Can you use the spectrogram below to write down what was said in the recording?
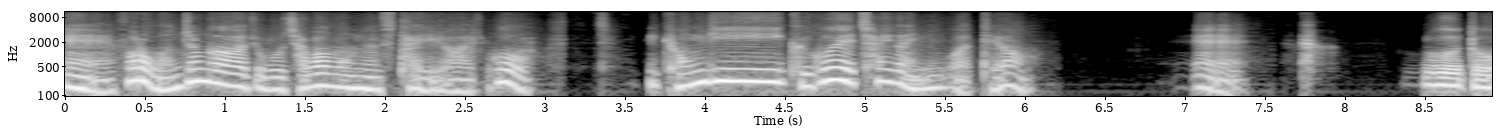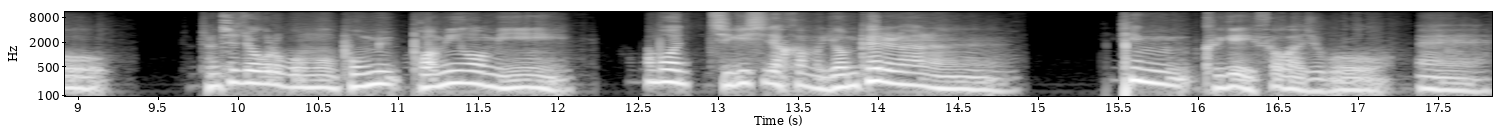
예, 서로 원정 가가지고 잡아먹는 스타일이어가지고 이 경기 그거에 차이가 있는 것 같아요. 예. 그리고 또 전체적으로 보면 버밍, 버밍엄이 한번 지기 시작하면 연패를 하는 팀 그게 있어가지고 예.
